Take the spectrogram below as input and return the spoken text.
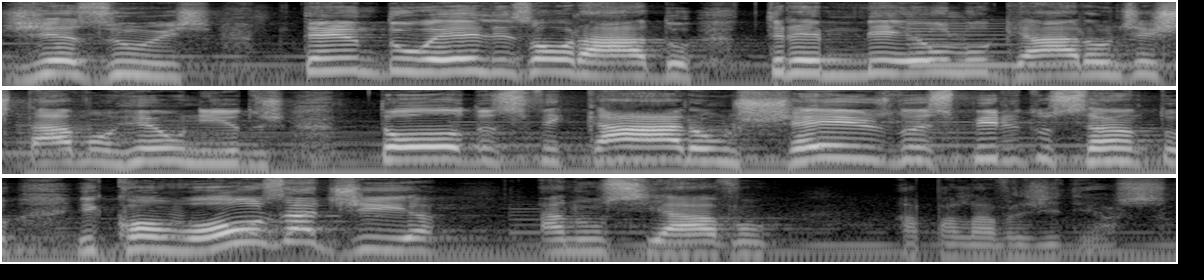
Jesus. Tendo eles orado, tremeu o lugar onde estavam reunidos. Todos ficaram cheios do Espírito Santo e com ousadia anunciavam a palavra de Deus.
